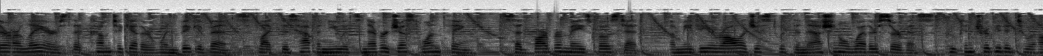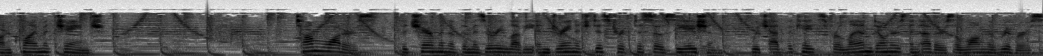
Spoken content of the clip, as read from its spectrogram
there are layers that come together when big events like this happen you it's never just one thing, said Barbara Mayes Boustead, a meteorologist with the National Weather Service who contributed to it on climate change. Tom Waters, the chairman of the Missouri Levee and Drainage District Association, which advocates for landowners and others along the rivers,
